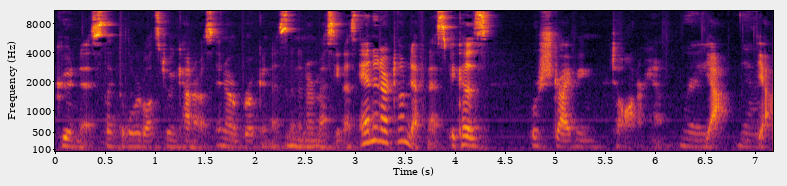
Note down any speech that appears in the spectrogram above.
goodness. Like the Lord wants to encounter us in our brokenness and in our Mhm. messiness and in our tone deafness because we're striving to honor Him. Right. Yeah, yeah.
